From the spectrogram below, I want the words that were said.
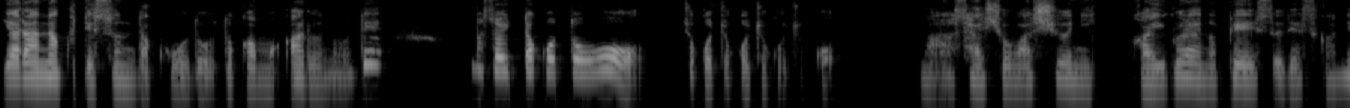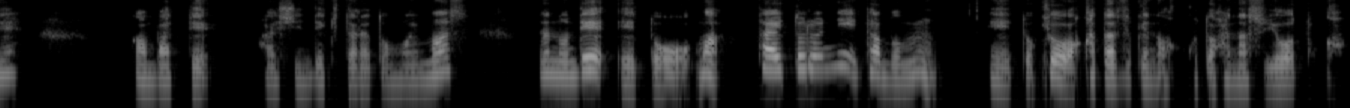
やらなくて済んだ行動とかもあるので、まあ、そういったことをちょこちょこちょこちょこ、まあ、最初は週に1回ぐらいのペースですかね。頑張って配信できたらと思います。なので、え、ー、と、まあ、タイトルに多分、えっ、ー、と、今日は片付けのこと話すよとか、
